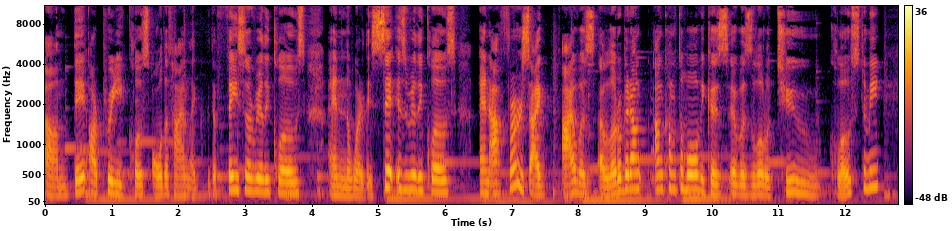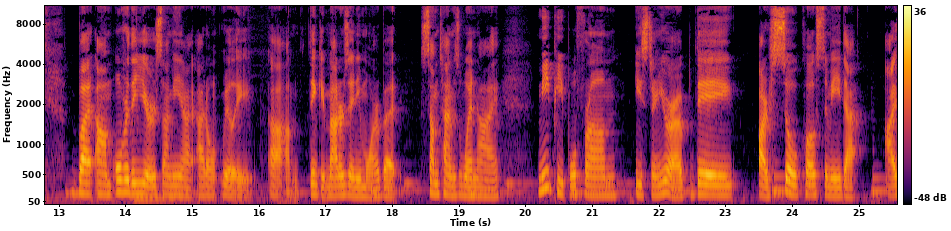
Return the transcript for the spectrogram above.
um, they are pretty close all the time. Like the faces are really close, and the where they sit is really close. And at first, I I was a little bit un- uncomfortable because it was a little too close to me. But um, over the years, I mean, I, I don't really um, think it matters anymore. But sometimes when I meet people from Eastern Europe, they are so close to me that I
